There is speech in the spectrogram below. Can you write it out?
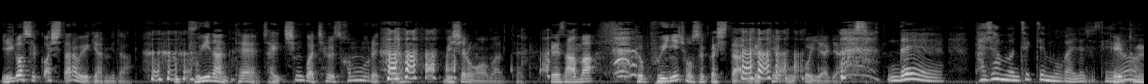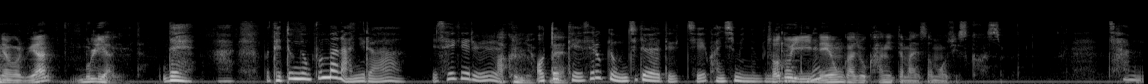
읽었을 것이다라고 얘기합니다. 그 부인한테 자기 친구가 책을 선물했대요 미셸 오바마한테. 그래서 아마 그 부인이 줬을 것이다 이렇게 웃고 이야기하겠습니다. 네, 다시 한번 책 제목 알려주세요. 대통령을 위한 물리학입니다. 네, 아, 뭐 대통령뿐만 아니라 이 세계를 아, 어떻게 네. 새롭게 움직여야 될지 관심 있는 분들 저도 이 내용 가지고 강의 때 많이 써먹을 수 있을 것 같습니다. 참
